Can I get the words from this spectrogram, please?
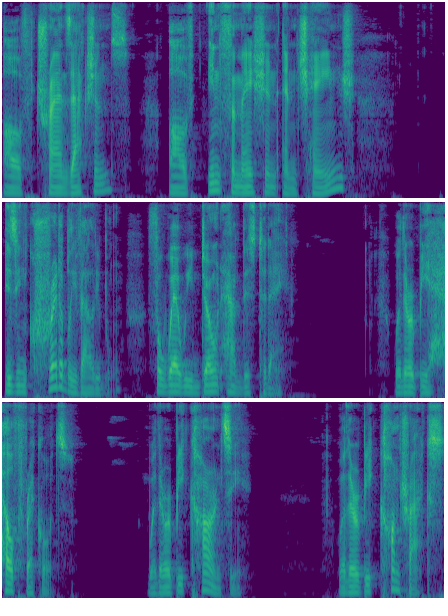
of transactions, of information and change is incredibly valuable for where we don't have this today. Whether it be health records, whether it be currency, whether it be contracts.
